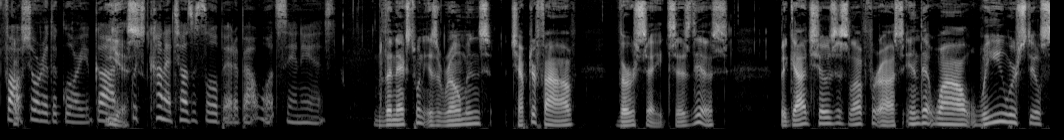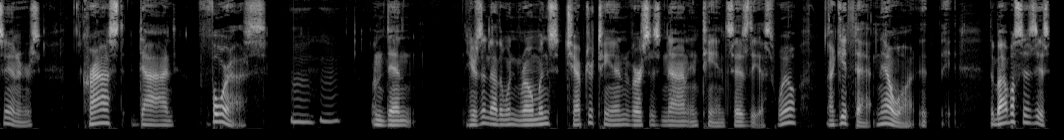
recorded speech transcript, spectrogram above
fall short of the glory of God, Yes. which kind of tells us a little bit about what sin is. The next one is Romans chapter 5, verse 8 says this But God shows his love for us in that while we were still sinners, Christ died for us. Mm-hmm. And then here's another one Romans chapter 10, verses 9 and 10 says this. Well, I get that. Now what? The Bible says this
